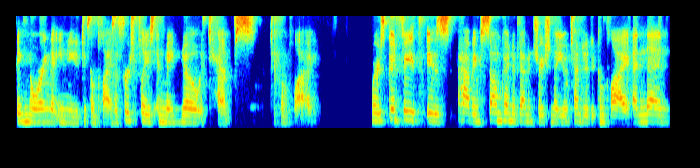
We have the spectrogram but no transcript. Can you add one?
ignoring that you needed to comply in the first place and made no attempts to comply. Whereas good faith is having some kind of demonstration that you attempted to comply and then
